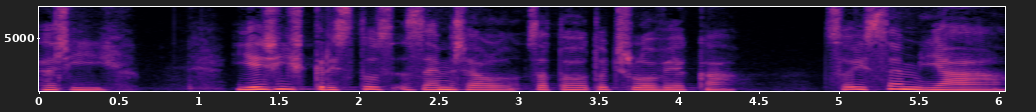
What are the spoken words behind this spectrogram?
hřích. Ježíš Kristus zemřel za tohoto člověka. Co jsem já?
